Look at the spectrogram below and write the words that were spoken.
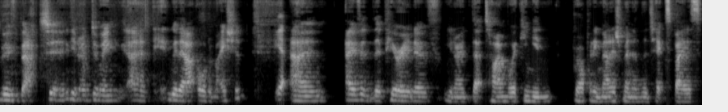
move back to you know doing uh, without automation. Yeah. Um, over the period of you know that time working in property management and the tech space,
